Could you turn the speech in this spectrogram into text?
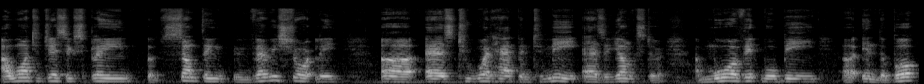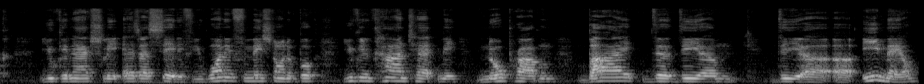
I want to just explain something very shortly uh, as to what happened to me as a youngster. Uh, more of it will be uh, in the book. You can actually, as I said, if you want information on the book, you can contact me, no problem, by the the um, the uh, uh, email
